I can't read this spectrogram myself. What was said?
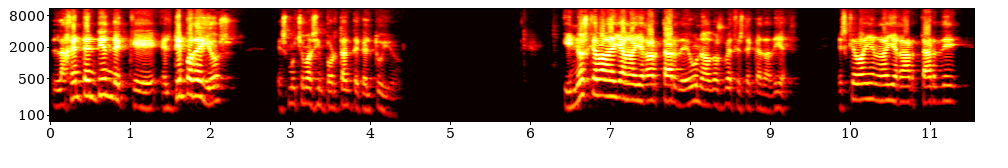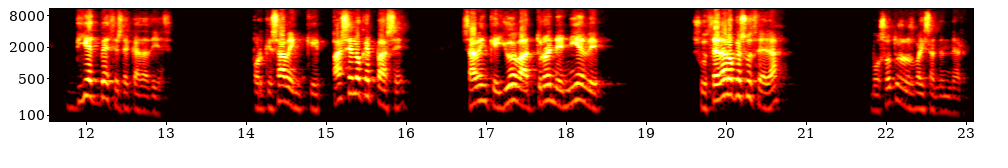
la gente entiende que el tiempo de ellos es mucho más importante que el tuyo. Y no es que vayan a llegar tarde una o dos veces de cada diez, es que vayan a llegar tarde diez veces de cada diez. Porque saben que pase lo que pase, saben que llueva, truene, nieve, suceda lo que suceda, vosotros los vais a atender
